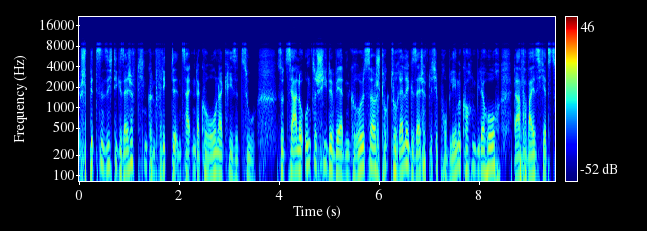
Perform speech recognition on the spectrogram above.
spitzen sich die gesellschaftlichen Konflikte in Zeiten der Corona-Krise zu. Soziale Unterschiede werden größer, strukturelle gesellschaftliche Probleme kochen wieder hoch. Da verweise ich jetzt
